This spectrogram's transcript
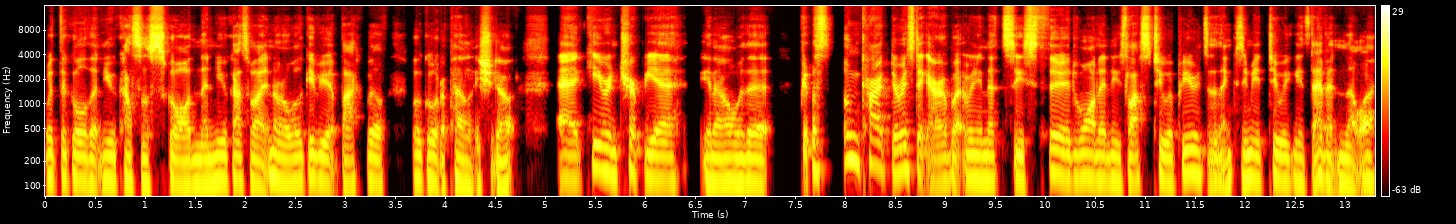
with the goal that Newcastle scored, and then Newcastle were like, no, no, we'll give you it back. We'll we'll go to penalty shootout. Uh, Kieran Trippier, you know, with a uncharacteristic error, but I mean that's his third one in his last two appearances, I think, because he made two against Everton that were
